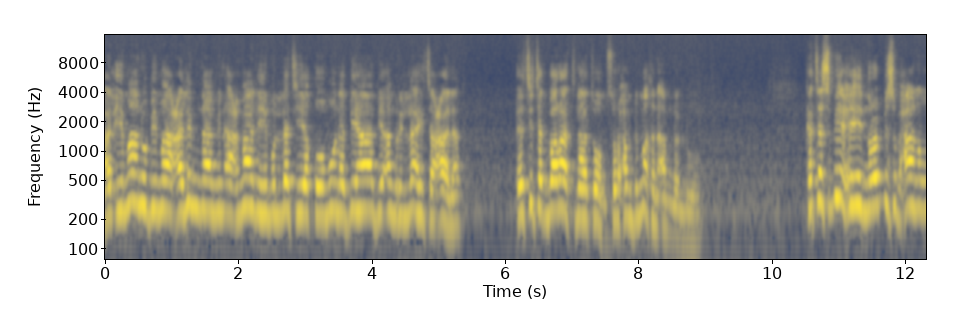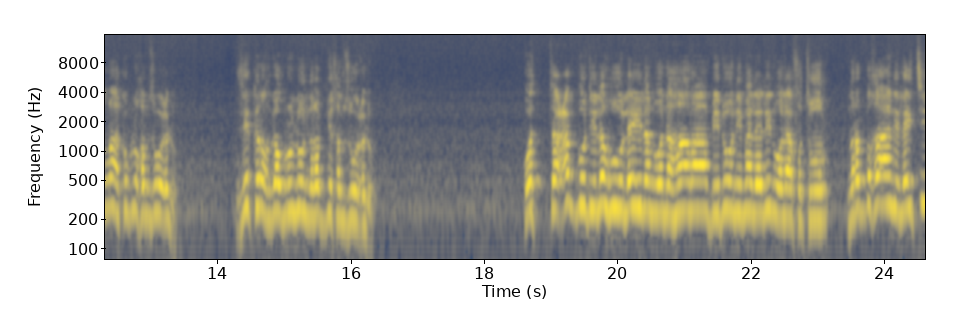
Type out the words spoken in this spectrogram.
الإيمان بما علمنا من أعمالهم التي يقومون بها بأمر الله تعالى. إتي تكبارات ناتوم سرحهم دما خنامن له كتسبيح ربي سبحان الله كبلو خمزو علو ذكره قبرلون ربي خمزو علو والتعبد له ليلا ونهارا بدون ملل ولا فتور. نربي خاني ليتي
